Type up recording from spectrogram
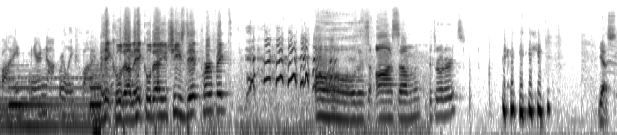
fine when you're not really fine. the hit cooldown, the hit cooldown, you cheesed it. Perfect. oh, that's awesome. Your throat hurts? Yes.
